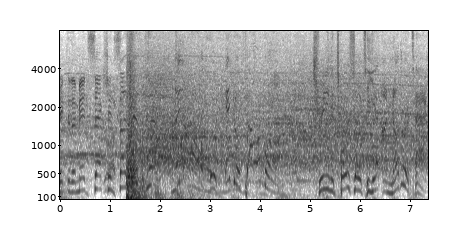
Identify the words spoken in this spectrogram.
Kick to the midsection. Sunset flip. Oh, into a powerbomb. Treating the torso to yet another attack.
